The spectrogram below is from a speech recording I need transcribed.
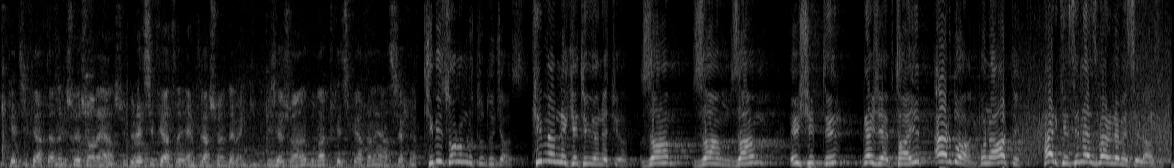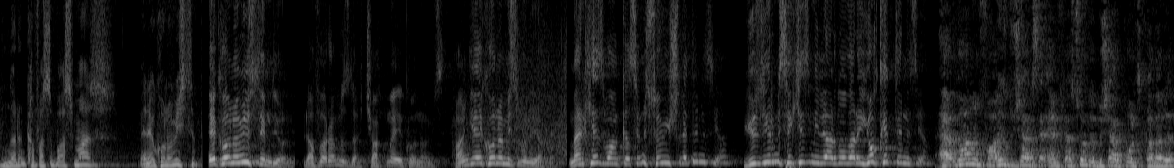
tüketici fiyatlarına bir süre sonra yansıyor. Üretici fiyatı enflasyon demek. Bir süre sonra bunlar tüketici fiyatlarına yansıyacak demek. Kimi sorumlu tutacağız? Kim memleketi yönetiyor? Zam, zam, zam eşittir Recep Tayyip Erdoğan. Bunu artık herkesin ezberlemesi lazım. Bunların kafası basmaz. Ben ekonomistim. Ekonomistim diyor. Laf aramızda çakma ekonomist. Hangi ekonomist bunu yapar? Merkez Bankası'nı söğüşlediniz ya. 128 milyar doları yok ettiniz ya. Erdoğan'ın faiz düşerse enflasyon da düşer politikaları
